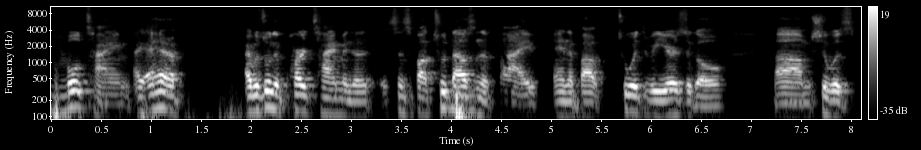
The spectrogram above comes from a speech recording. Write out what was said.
mm-hmm. full time. I, I, had a, I was doing it part time in the since about 2005, and about two or three years ago, um, she was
